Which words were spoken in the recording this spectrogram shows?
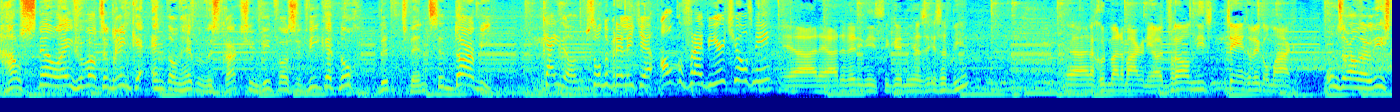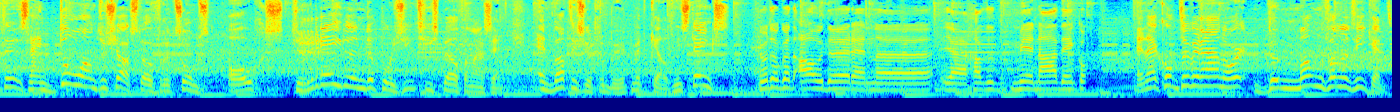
Hou snel even wat te drinken. En dan hebben we straks in Dit Was Het Weekend nog de Twentse Derby. Kijk dan, zonder brilletje. Alcoholvrij biertje of niet? Ja, ja, dat weet ik niet. Ik weet niet. Is, is dat bier? Ja, nou goed, maar dat maakt het niet uit. Vooral niet te ingewikkeld maken. Onze analisten zijn dol enthousiast over het soms oogstrelende positiespel van AZ. En wat is er gebeurd met Kelvin Stenks? Je wordt ook wat ouder en eh, ja, gaat het meer nadenken. En hij komt er weer aan hoor, de man van het weekend.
